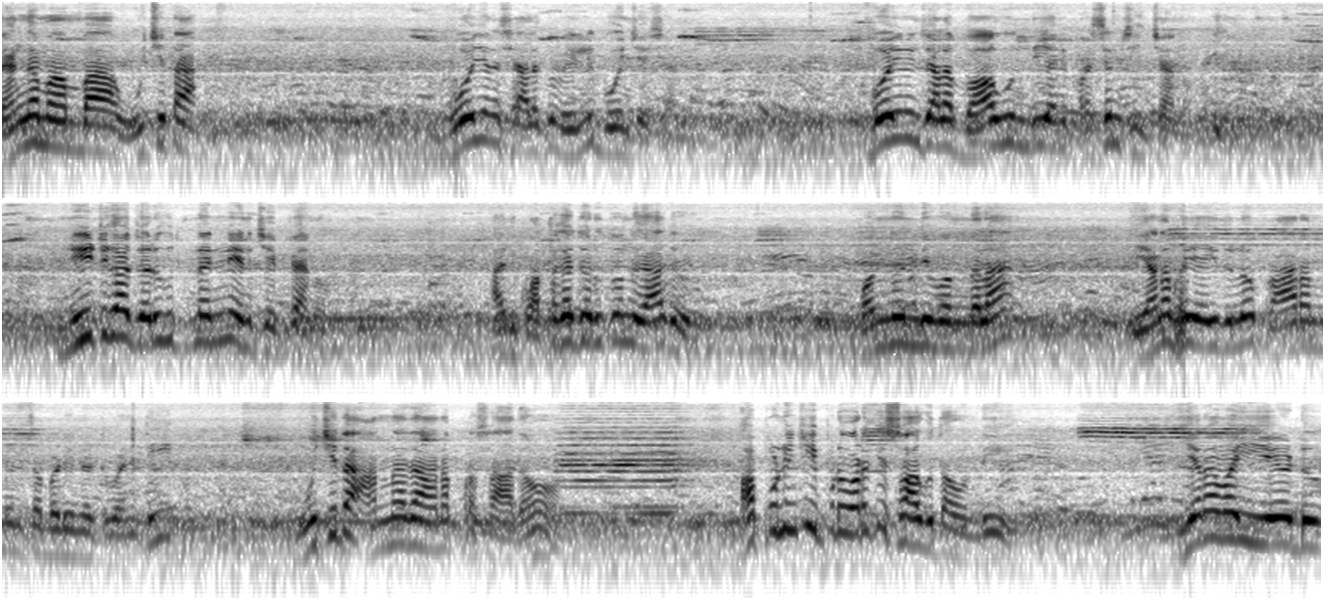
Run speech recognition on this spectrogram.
వెంగమాంబ ఉచిత భోజనశాలకు వెళ్ళి భోజనం చేశాను భోజనం చాలా బాగుంది అని ప్రశంసించాను. నీట్గా జరుగుతుందని నేను చెప్పాను. అది కొత్తగా జరుగుతుంది కాదు. పంతొమ్మిది వందల ఎనభై ఐదులో ప్రారంభించబడినటువంటి ఉచిత అన్నదాన ప్రసాదం అప్పటి నుంచి ఇప్పటి వరకు సాగుతూ ఉంది. ఇరవై ఏడు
